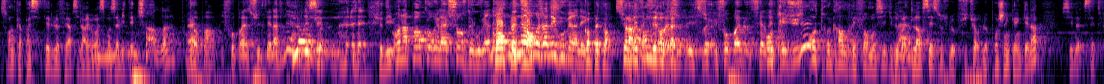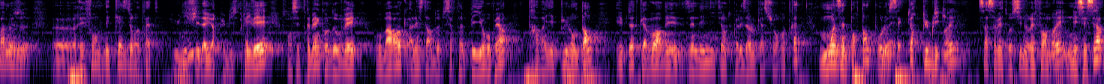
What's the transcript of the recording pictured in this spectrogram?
sera en capacité de le faire, s'il arrive aux responsabilités. Inch'Allah, pourquoi Ouais. pas Il ne faut pas insulter l'avenir. Non, on n'a pas encore eu la chance de gouverner. Complètement. Nous n'avons jamais gouverné. Complètement. Sur la Alors, réforme des pas- retraites. Il ne faut, pas faire des Autre, préjugés. autre grande réforme aussi qui devrait Non. être lancée sous le futur, le prochain quinquennat, c'est cette fameuse euh, réforme des caisses de retraite, unifiée d'ailleurs public-privé. On sait très bien qu'on devrait au Maroc, à l'instar de certains pays européens, travailler plus longtemps et peut-être qu'avoir des indemnités, en tout cas les allocations retraite, moins importantes pour le secteur public. Oui. Ça, ça va être aussi une réforme Oui. nécessaire,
